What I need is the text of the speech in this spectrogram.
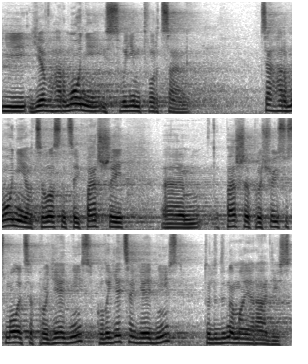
і є в гармонії із своїм Творцем. Ця гармонія, це власне цей перший, ем, перше, про що Ісус молиться, про єдність. Коли є ця єдність, то людина має радість.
